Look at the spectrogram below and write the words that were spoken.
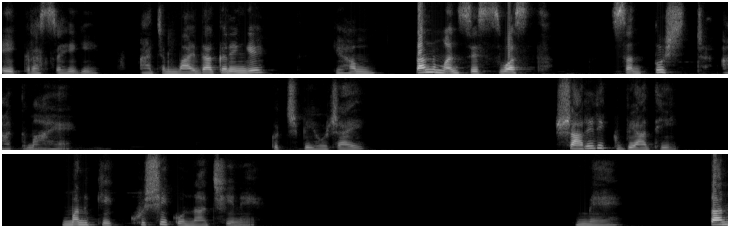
एक रस रहेगी। आज हम वायदा करेंगे कि हम तन मन से स्वस्थ, संतुष्ट आत्मा है। कुछ भी हो जाए। शारीरिक व्याधि मन की खुशी को ना छीने। मैं तन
